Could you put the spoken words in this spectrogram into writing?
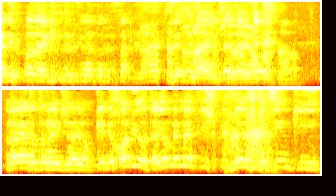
אני יכול להגיד מבחינת המסע. לא היה את התולעים של היום, אז הרב. לא היה את התולעים של היום. כן, יכול להיות, היום באמת יש יותר שחצים כי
